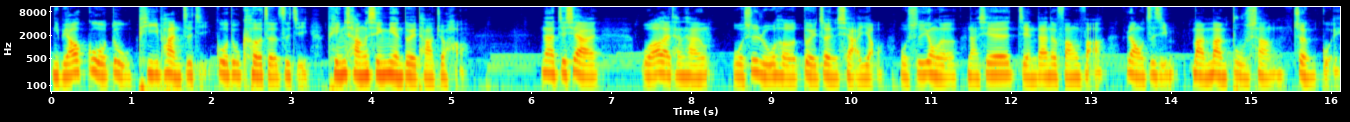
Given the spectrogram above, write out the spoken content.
你不要过度批判自己，过度苛责自己，平常心面对它就好。那接下来我要来谈谈我是如何对症下药，我是用了哪些简单的方法，让我自己慢慢步上正轨。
